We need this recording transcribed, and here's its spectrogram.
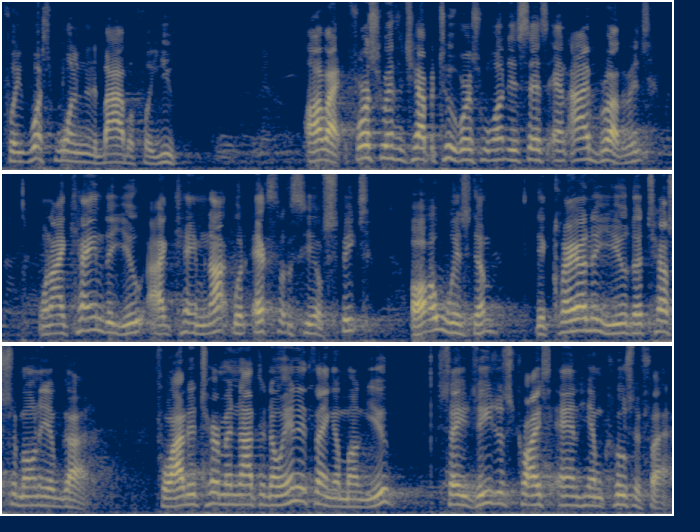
for what's one in the Bible for you. All right, 1 Corinthians chapter 2, verse 1, it says, And I, brethren, when I came to you, I came not with excellency of speech or of wisdom, declaring to you the testimony of God. For I determined not to know anything among you, save Jesus Christ and Him crucified.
